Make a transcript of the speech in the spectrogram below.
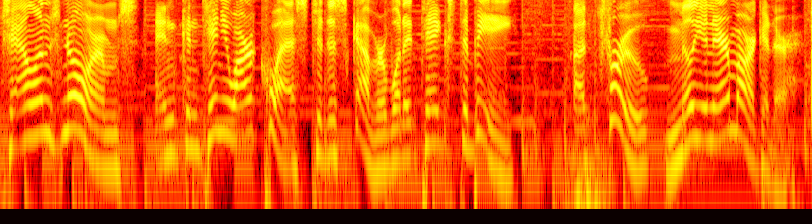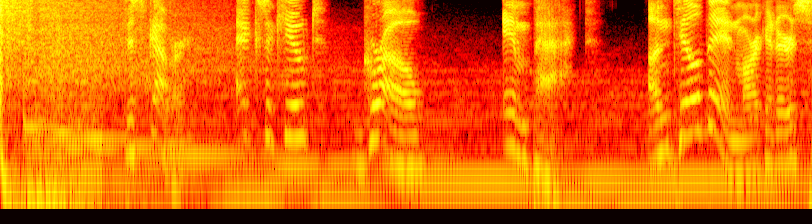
challenge norms, and continue our quest to discover what it takes to be a true millionaire marketer. Discover, execute, grow, impact. Until then, marketers.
